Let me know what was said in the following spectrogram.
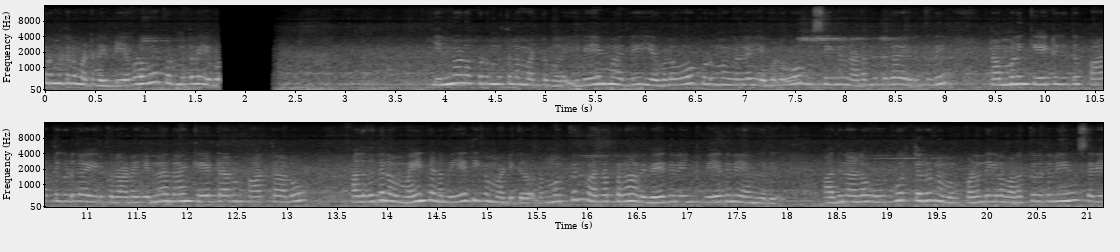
குடும்பத்தில் மட்டும் இப்படி எவ்வளவோ குடும்பத்தில் எவ்வளோ என்னோட குடும்பத்தில் மட்டுமில்லை இதே மாதிரி எவ்வளவோ குடும்பங்களில் எவ்வளவோ விஷயங்கள் நடந்துட்டு தான் இருக்குது. நம்மளும் கேட்டுக்கிட்டு பார்த்துக்கிட்டு தான் இருக்கிறோம். ஆனால் என்ன தான் கேட்டாலும் பார்த்தாலும் அது வந்து நம்ம மைண்டை நம்ம ஏற்றிக்க மாட்டேங்கிறோம். நமக்குன்னு வர்றப்ப தான் அது வேதனை வேதனையாகுது. அதனால ஒவ்வொருத்தரும் நம்ம குழந்தைகளை வளர்க்குறதுலேயும் சரி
